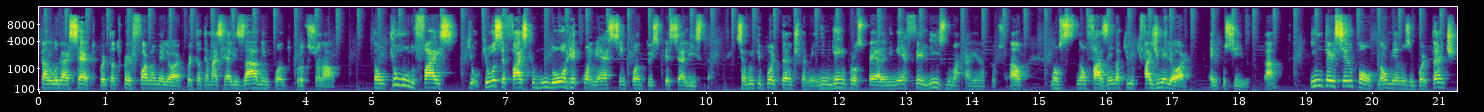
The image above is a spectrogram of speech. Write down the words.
está no lugar certo, portanto performa melhor, portanto é mais realizado enquanto profissional. Então, o que o mundo faz, o que você faz, que o mundo o reconhece enquanto especialista. Isso é muito importante também. Ninguém prospera, ninguém é feliz numa carreira profissional não, não fazendo aquilo que faz de melhor. É impossível, tá? E um terceiro ponto, não menos importante,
